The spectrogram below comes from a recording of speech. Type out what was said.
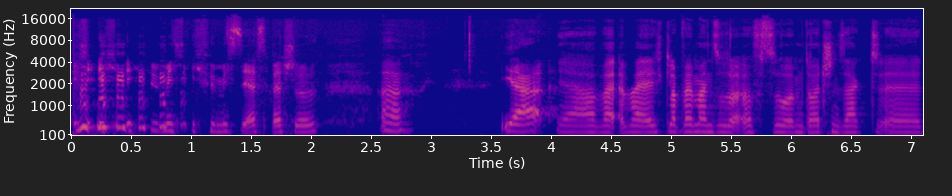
ich, ich fühle mich, ich fühl mich sehr special. Ach, ja. Ja, weil, weil ich glaube, wenn man so auf so im Deutschen sagt, äh,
